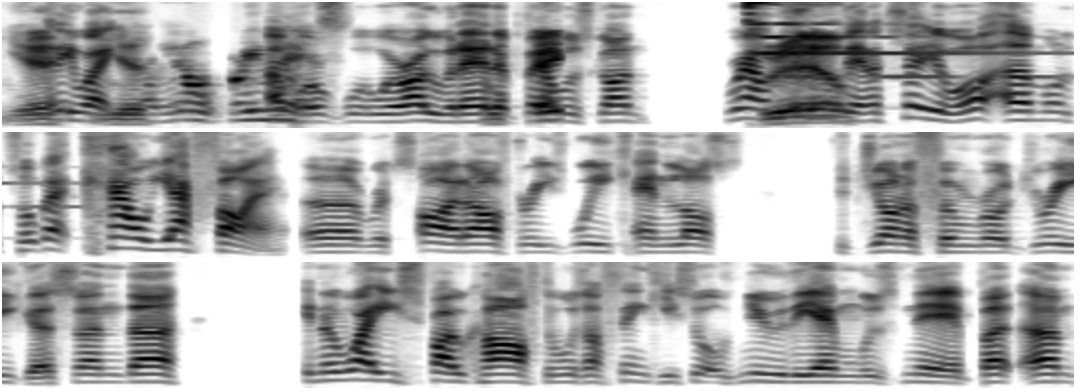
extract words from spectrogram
Yeah. Anyway, yeah. There three we're, minutes. we're over there. The Okay. bell's gone. Round Real. two, then. I tell you what, um, I want to talk about Cal Yafai, uh, retired after his weekend loss to Jonathan Rodriguez, and uh, in the way he spoke afterwards, I think he sort of knew the end was near. But um,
